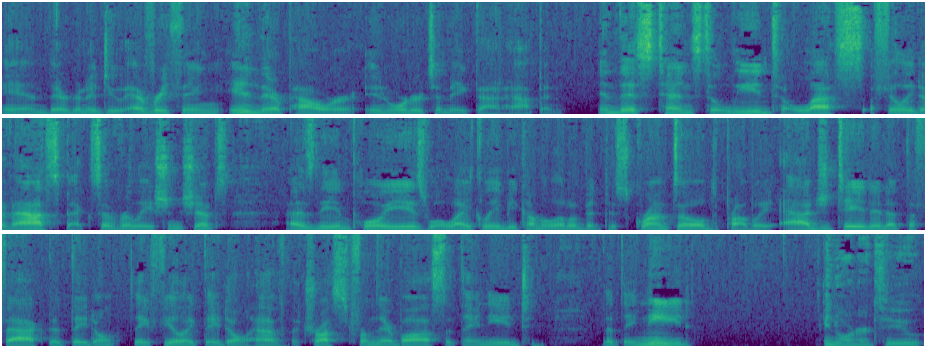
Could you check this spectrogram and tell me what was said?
And they're going to do everything in their power in order to make that happen. And this tends to lead to less affiliative aspects of relationships as the employees will likely become a little bit disgruntled, probably agitated at the fact that they don't they feel like they don't have the trust from their boss that they need to that they need in order to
